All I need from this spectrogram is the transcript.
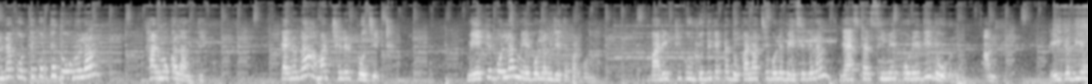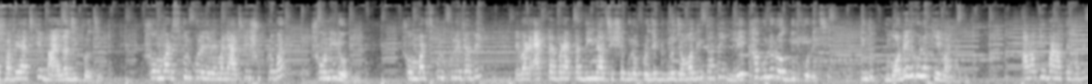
রান্না করতে করতে দৌড়লাম থার্মোকল আনতে। কেননা আমার ছেলের প্রজেক্ট মেয়েকে বললাম, মেয়ে বললাম যেতে পারব না। বাড়ির ঠিক উল্টো দিকে একটা দোকান আছে বলে বেঁচে গেলাম গ্যাসটা সিমে করে দিয়ে দৌড়লাম আনতে। এইটা দিয়ে হবে আজকে বায়োলজি প্রজেক্ট সোমবার স্কুল খুলে যাবে মানে আজকে শুক্রবার, শনি, রবি। সোমবার স্কুল খুলে যাবে, এবার একটার পর একটা দিন আছে, সেগুলো প্রজেক্টগুলো জমা দিতে হবে, লেখাগুলো রদ্দুর করেছি। কিন্তু মডেলগুলো কে বানাবে? আমাকেই বানাতে হবে।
